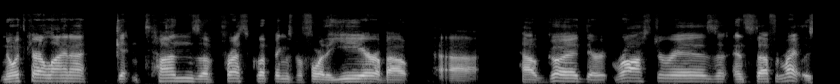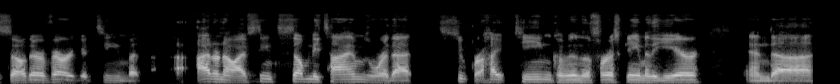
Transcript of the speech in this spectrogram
North Carolina getting tons of press clippings before the year about uh, how good their roster is and stuff, and rightly so. They're a very good team, but I don't know. I've seen so many times where that super hype team comes into the first game of the year, and uh,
